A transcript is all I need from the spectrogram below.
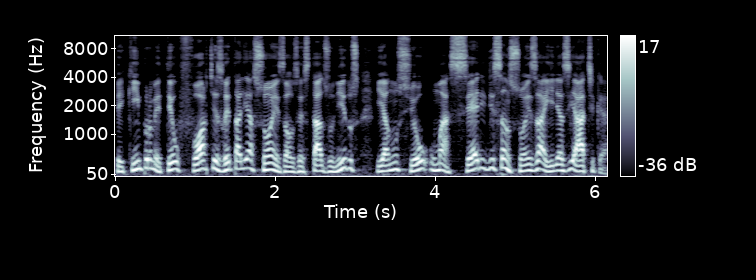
Pequim prometeu fortes retaliações aos Estados Unidos e anunciou uma série de sanções à ilha asiática.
